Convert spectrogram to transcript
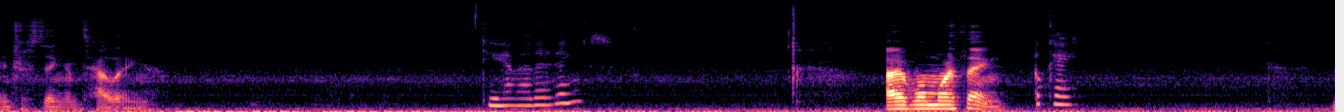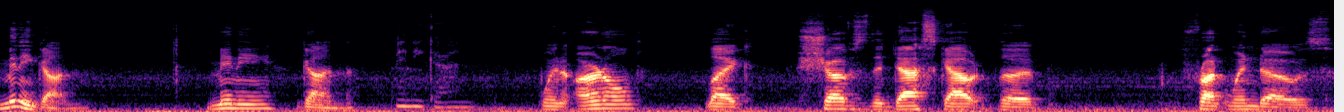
interesting and telling. Do you have other things? I have one more thing. Okay. Minigun. Minigun. Minigun. when Arnold like shoves the desk out the front windows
